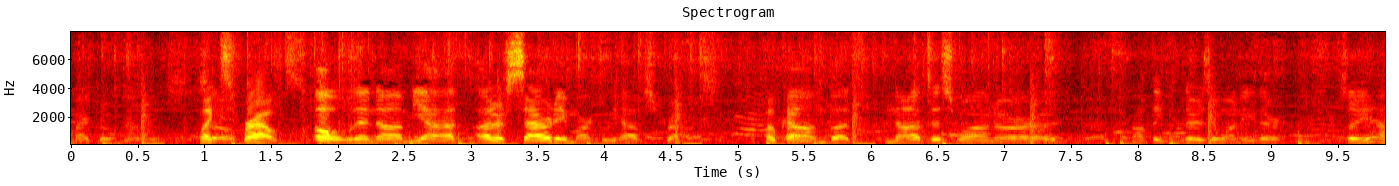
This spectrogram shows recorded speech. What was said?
microgreens. like so- sprouts. Oh, then um, yeah, at, at our Saturday market we have sprouts. Okay. Um, but not this one or I don't think the Thursday one either. So yeah.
